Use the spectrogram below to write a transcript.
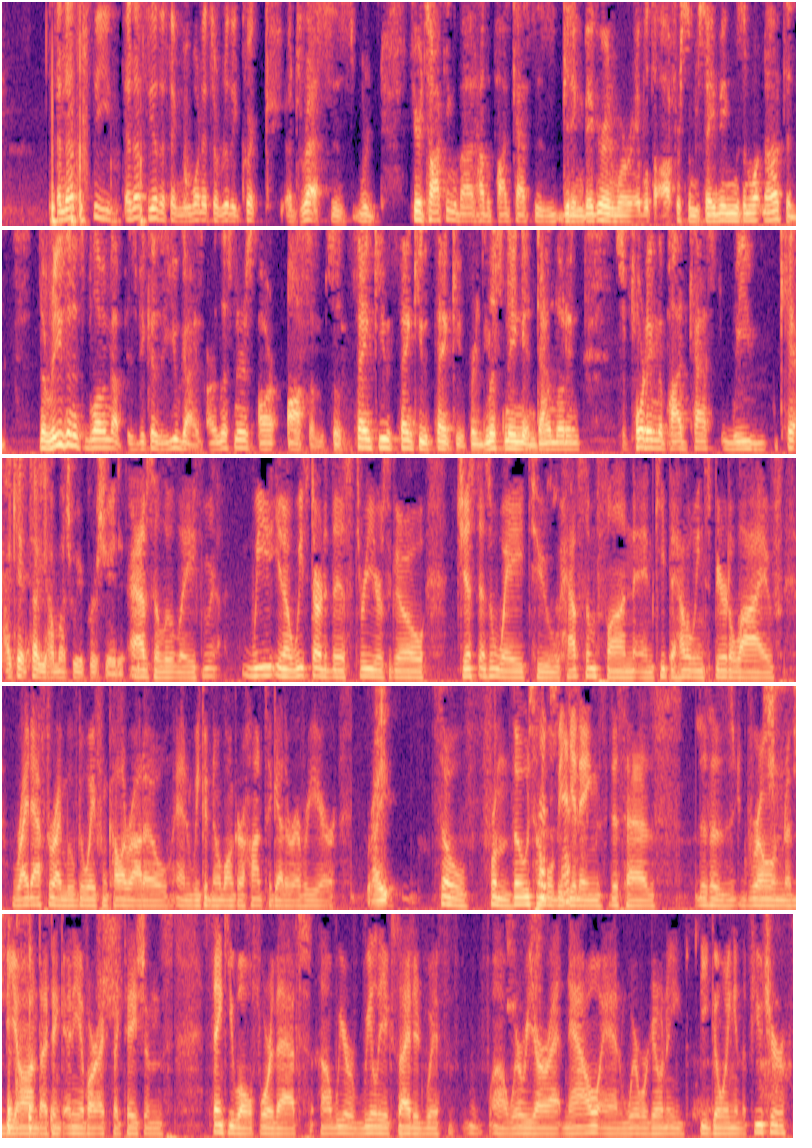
and that's the and that's the other thing we wanted to really quick address is we're here talking about how the podcast is getting bigger and we're able to offer some savings and whatnot. And the reason it's blowing up is because you guys our listeners are awesome. So thank you thank you thank you for listening and downloading supporting the podcast. We can't i can't tell you how much we appreciate it. Absolutely. We, you know, we started this three years ago just as a way to have some fun and keep the Halloween spirit alive right after I moved away from Colorado and we could no longer hunt together every year. right So from those humble That's beginnings, this has this has grown beyond I think any of our expectations. Thank you all for that. Uh, we are really excited with uh, where we are at now and where we're going to be going in the future.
